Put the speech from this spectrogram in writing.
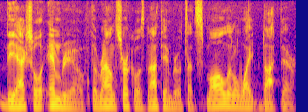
the actual embryo. The round circle is not the embryo, it's that small little white dot there.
